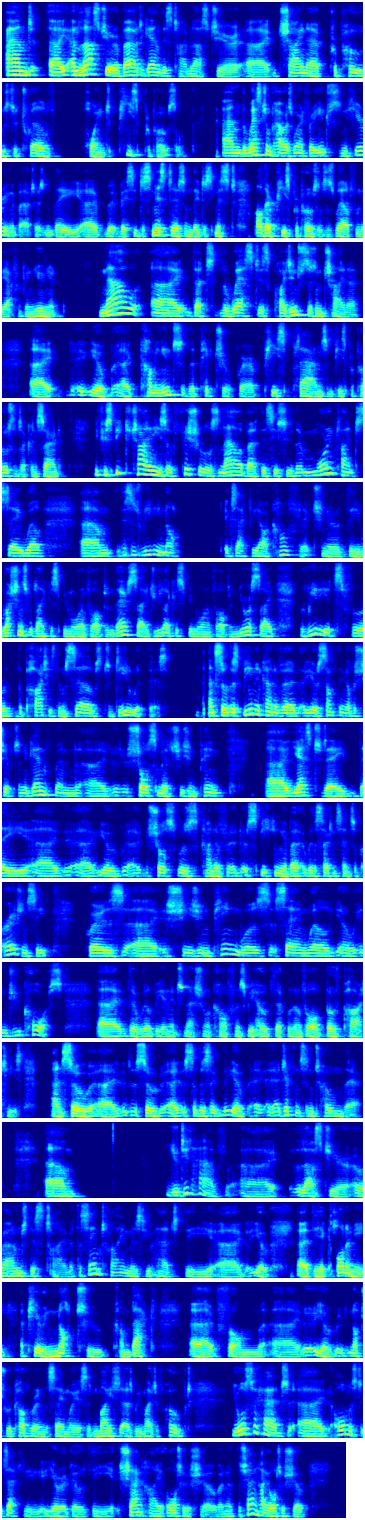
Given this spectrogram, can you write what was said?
And uh, and last year, about again this time last year, uh, China proposed a twelve-point peace proposal. And the Western powers weren't very interested in hearing about it, and they basically dismissed it, and they dismissed other peace proposals as well from the African Union. Now that the West is quite interested in China, uh, you know, uh, coming into the picture where peace plans and peace proposals are concerned, if you speak to Chinese officials now about this issue, they're more inclined to say, well, um, this is really not exactly our conflict. You know, the Russians would like us to be more involved on their side. You'd like us to be more involved on your side. But really, it's for the parties themselves to deal with this. And so there's been a kind of a, you know, something of a shift. And again, when uh, Scholz met Xi Jinping, Uh, yesterday, they, uh, uh, you know, uh, Scholz was kind of uh, speaking about it with a certain sense of urgency, whereas uh, Xi Jinping was saying, well, you know, in due course, there will be an international conference. We hope that will involve both parties, and so, so, so there's a you know a, a difference in tone there. Um, you did have uh, last year around this time, at the same time as you had the uh, you know uh, the economy appearing not to come back uh, from uh, you know not to recover in the same way as it might as we might have hoped. You also had uh, almost exactly a year ago the Shanghai Auto Show, and at the Shanghai Auto Show,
